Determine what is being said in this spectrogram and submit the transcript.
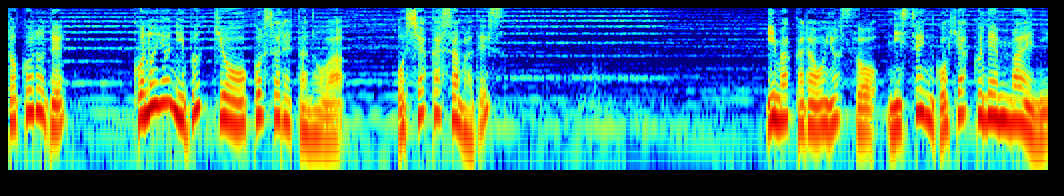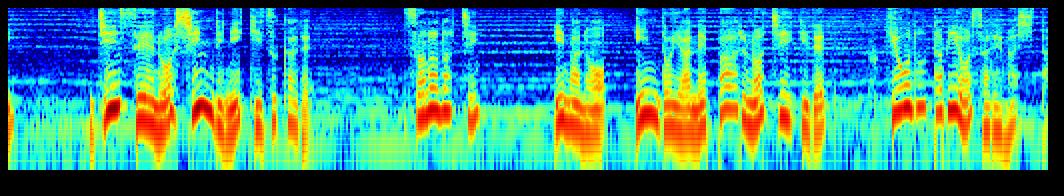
ところでこの世に仏教を起こされたのはお釈迦様です。今からおよそ2500年前に人生の真理に気づかれその後今のインドやネパールの地域で布教の旅をされました。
